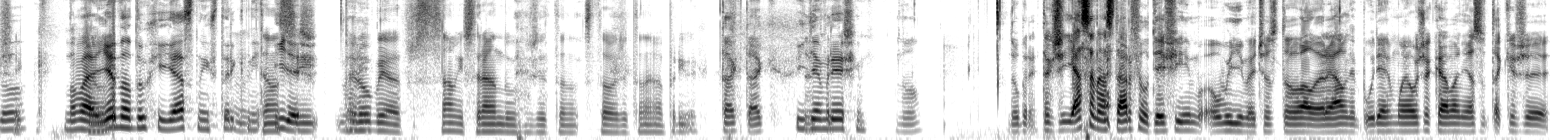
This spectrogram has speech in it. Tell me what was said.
No, No má No. jednoduchý, jasný, striktný. Tam Ideš. si robia sami srandu že to, z toho, že to nemá príbeh. tak, tak. Idem, riešim. No. Dobre, takže ja sa na Starfield teším, uvidíme čo z toho ale reálne bude. Moje očakávania sú také, že,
